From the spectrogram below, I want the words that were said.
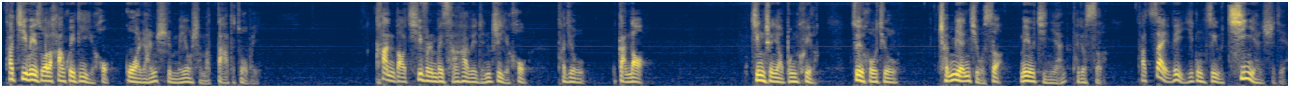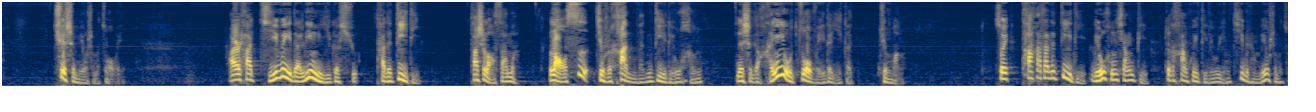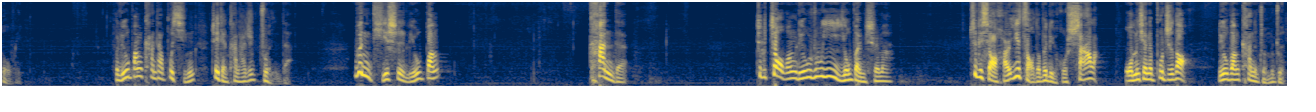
他继位做了汉惠帝以后，果然是没有什么大的作为。看到戚夫人被残害为人质以后，他就感到精神要崩溃了，最后就沉湎酒色，没有几年他就死了。他在位一共只有七年时间，确实没有什么作为。而他即位的另一个兄，他的弟弟，他是老三嘛，老四就是汉文帝刘恒，那是个很有作为的一个君王。所以他和他的弟弟刘恒相比，这个汉惠帝刘盈基本上没有什么作为。说刘邦看他不行，这点看他还是准的。问题是刘邦看的这个赵王刘如意有本事吗？这个小孩一早都被吕后杀了。我们现在不知道刘邦看的准不准。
